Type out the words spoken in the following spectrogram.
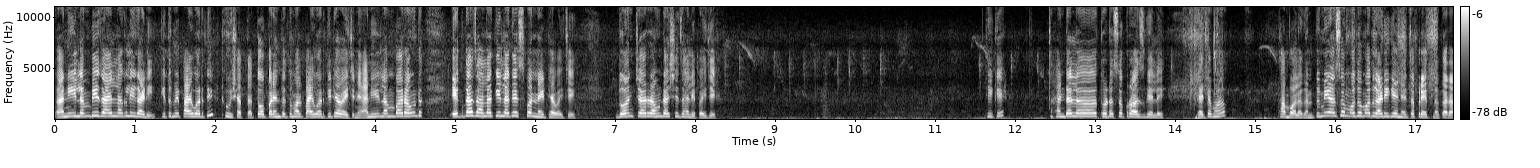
आणि लंबी जायला लागली गाडी की तुम्ही पायवरती ठेवू शकता. तोपर्यंत तुम्हाला पायवरती ठेवायचे नाही. आणि लंबा राऊंड एकदा झाला की लगेच पण नाही ठेवायचे. दोन चार राऊंड असे झाले पाहिजे. ठीक आहे. हँडल थोडंसं क्रॉस गेलं आहे त्याच्यामुळं थांबावं लागेल. तुम्ही असं मधोमध गाडी घेण्याचा प्रयत्न करा.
